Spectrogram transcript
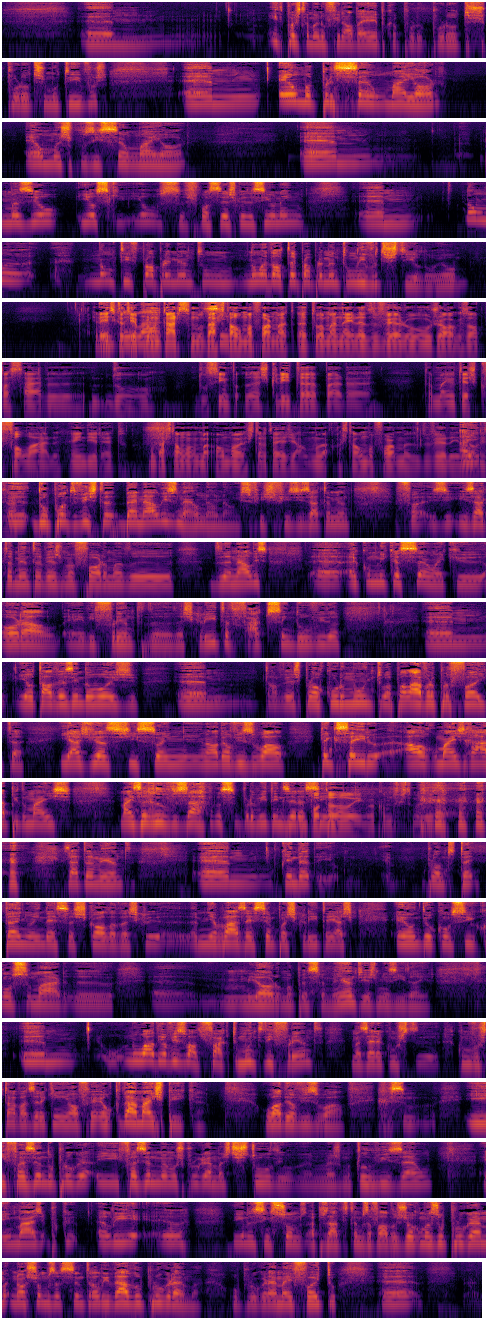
Um, e depois também no final da época por, por, outros, por outros motivos. Um, é uma pressão maior é uma exposição maior. Um, mas eu eu, eu se posso dizer as coisas assim eu nem não me não tive propriamente um não adotei propriamente um livro de estilo. Eu era isso que eu te ia lá, perguntar, se mudaste sim. de alguma forma a tua maneira de ver os jogos ao passar do, do simples, da escrita para também o teres que falar em direto. Mudaste a uma, a uma estratégia, mudaste a uma forma de ver e analisar? Ai, do ponto de vista da análise, não, não, não. Isso fiz, fiz exatamente, exatamente a mesma forma de, de análise. A, a comunicação é que oral é diferente da, da escrita, de facto, sem dúvida. Um, eu talvez ainda hoje um, talvez procuro muito a palavra perfeita e às vezes isso em, em audiovisual tem que sair algo mais rápido, mais, mais arrevesado, se permitem dizer Na assim. ponta da língua, como se costuma dizer. Exatamente. Um, porque ainda pronto, tenho ainda essa escola da escrita, a minha base é sempre a escrita e acho que é onde eu consigo consumar uh, uh, melhor o meu pensamento e as minhas ideias. Um, no audiovisual, de facto, muito diferente, mas era como, como vos estava a dizer aqui em off, é o que dá mais pica. o audiovisual. e, fazendo o e fazendo mesmo os programas de estúdio, mesmo televisão, a imagem, porque ali, eh, digamos assim, somos, apesar de estamos a falar do jogo, mas o programa, nós somos a centralidade do programa. O programa é feito uh,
